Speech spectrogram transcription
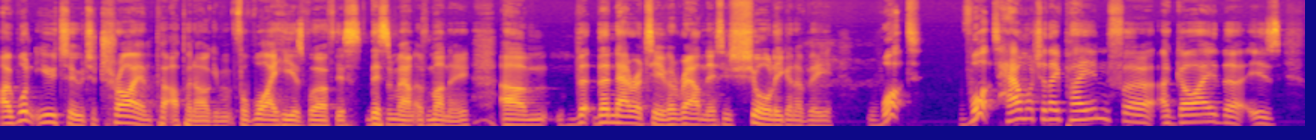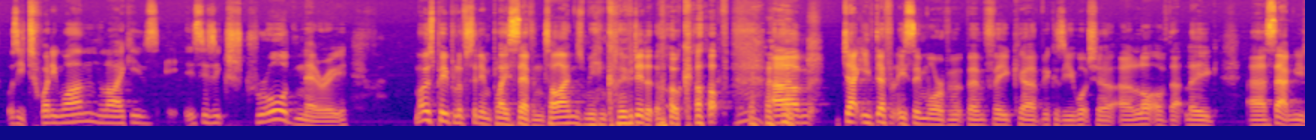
I want you two to try and put up an argument for why he is worth this this amount of money. Um, the, the narrative around this is surely going to be what what? How much are they paying for a guy that is was he twenty one? Like he's this is extraordinary. Most people have seen him play seven times, me included, at the World Cup. Um, Jack, you've definitely seen more of him at Benfica because you watch a, a lot of that league. Uh, Sam, you,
